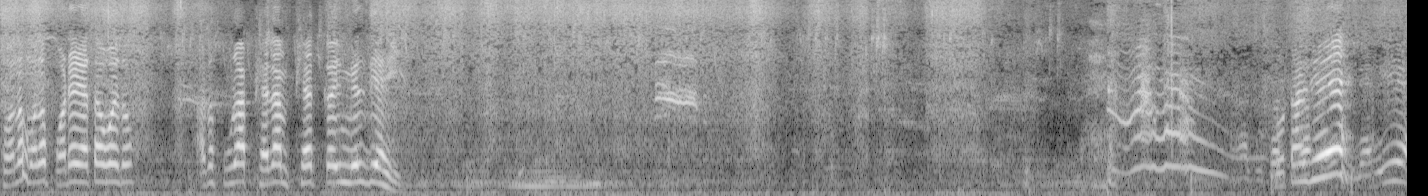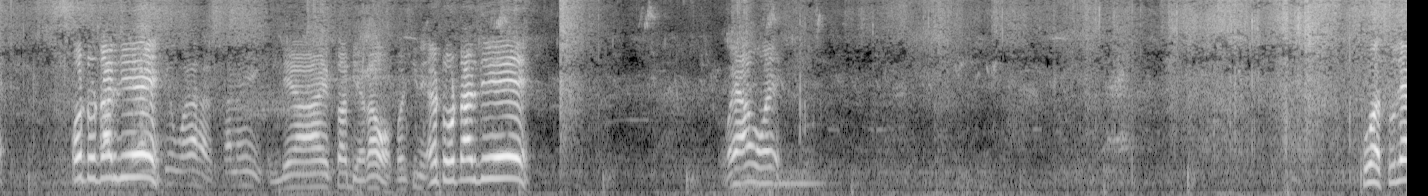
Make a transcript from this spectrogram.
સોનો મને પડે રહેતા હોય તો. આ તો પૂરા ફેદામ ફેદ કરી મેલ દે ટોટાળજી ઓ ટોટાળજી લે, આ એક તો બેરા ઓફર પછી ને. એ ટોટાળજી ઓય, આવો, ઓય. હું હતું લે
